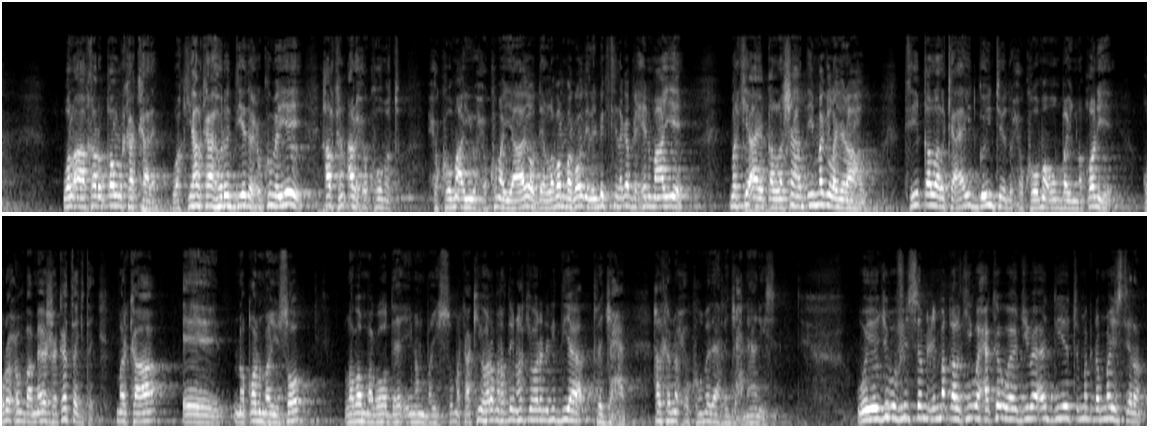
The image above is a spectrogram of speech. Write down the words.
Walaakharu qowlka kale. Waa kii halkaa hore diyada xukumaye halkan alxukuumatu xukuumo ayuu xukumayaayo. Dee laba magood ila dhegtii laga bixin maaye. Markii ay qallasho haddii mag la yidhaahdo tii qalalka ahayd goynteedu xukuumo unbay noqoniye quruxunbaa meesha ka tagtay. Markaa noqon mayso laba magood ee iman mayso. Markaa kii hore mar haddaynu halkii hore nidhi diyaa halkana xukuumadaa rajaxnaanaysa wayajibu fi samci maqalkii waxaa ka waajiba addiyatu mag dhammaystiran.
